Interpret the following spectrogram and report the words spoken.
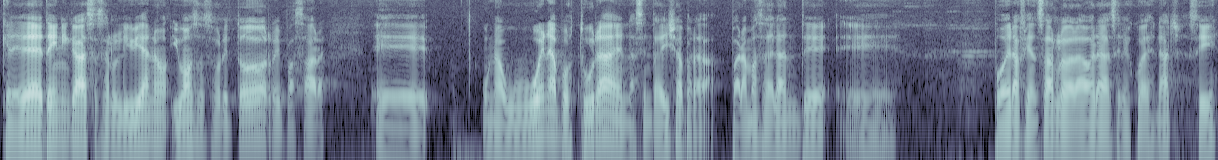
Que la idea de técnica es hacerlo liviano y vamos a sobre todo repasar eh, una buena postura en la sentadilla para, para más adelante eh, poder afianzarlo a la hora de hacer el squat snatch. ¿sí?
